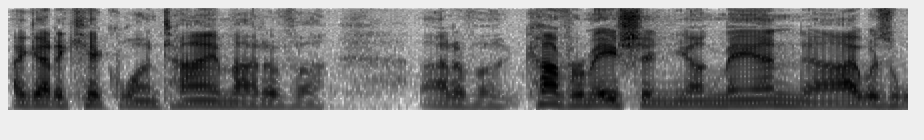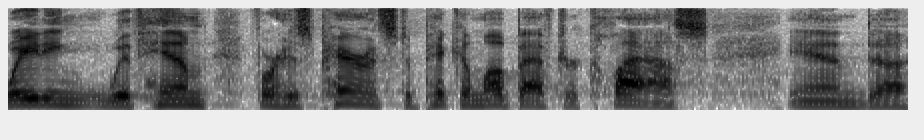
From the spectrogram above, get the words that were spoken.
I got a kick one time out of a, out of a confirmation young man. Uh, I was waiting with him for his parents to pick him up after class, and uh,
